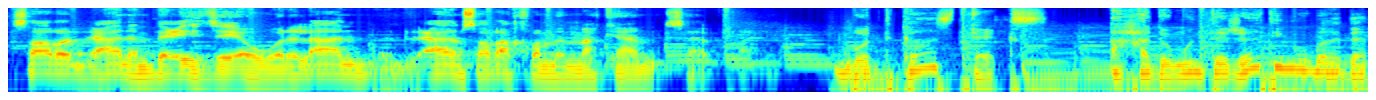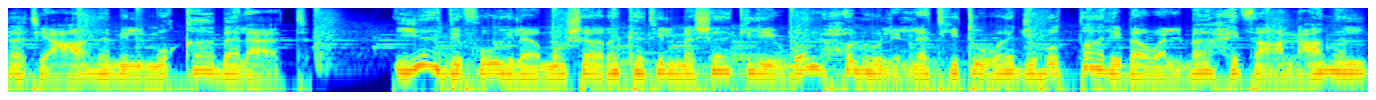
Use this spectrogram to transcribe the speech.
صار العالم بعيد زي أول. الآن العالم صار أقرب مما كان سابقا. بودكاست X أحد منتجات مبادرة عالم المقابلات. يهدف إلى مشاركة المشاكل والحلول التي تواجه الطالب والباحث عن عمل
